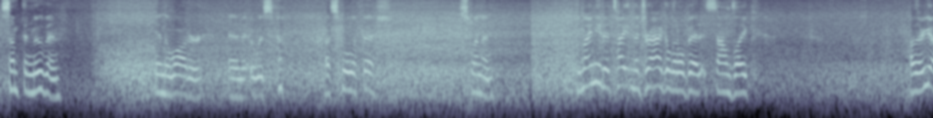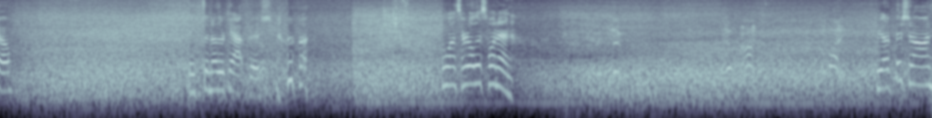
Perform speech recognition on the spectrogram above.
something moving in the water, and it was a school of fish swimming. You might need to tighten the drag a little bit, it sounds like. Oh, there you go. I think it's another catfish. Who wants to reel this one in? We got a fish on.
